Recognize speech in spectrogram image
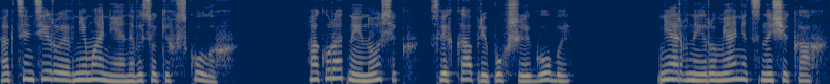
акцентируя внимание на высоких скулах. Аккуратный носик, слегка припухшие губы, нервный румянец на щеках.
